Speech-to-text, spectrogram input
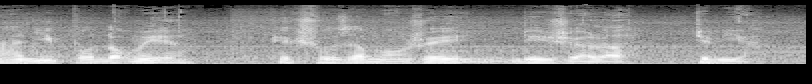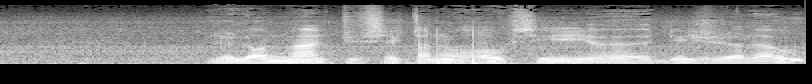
un lit pour dormir, quelque chose à manger, déjà là, c'est bien. Le lendemain, tu sais que tu en auras aussi euh, déjà là-haut.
